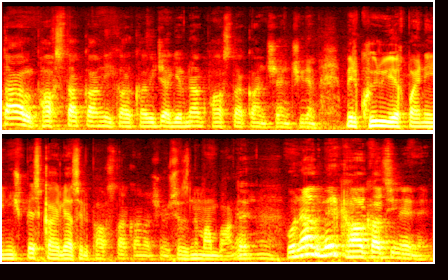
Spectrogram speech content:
տալ փախստականի կարգավիճակ եւ նրանք փախստական չեն, չիրեմ։ Մեր քույր ու եղբայրներին ինչպես կարելի ասել փախստականա չեն, ես նման բան է։ Որ նրանք մեր քաղաքացիներն են։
